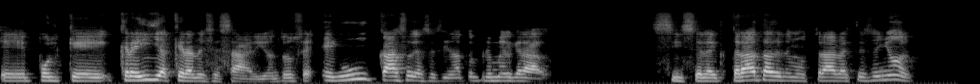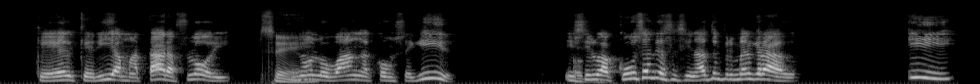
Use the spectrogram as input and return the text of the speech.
eh, porque creía que era necesario. Entonces, en un caso de asesinato en primer grado, si se le trata de demostrar a este señor que él quería matar a Floyd, Sí. no lo van a conseguir. Y si lo acusan de asesinato en primer grado y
